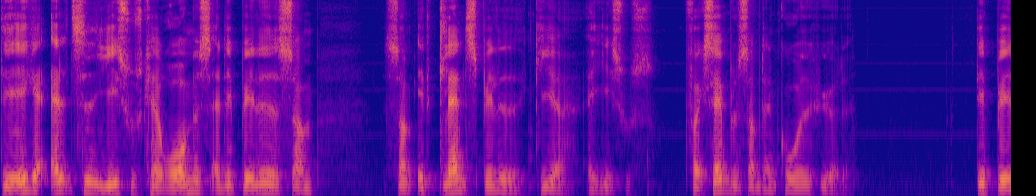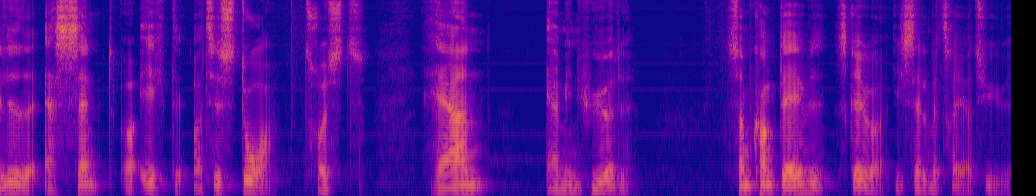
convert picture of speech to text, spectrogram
Det er ikke altid, Jesus kan rummes af det billede, som, som et glansbillede giver af Jesus. For eksempel som den gode hyrde. Det billede er sandt og ægte og til stor trøst. Herren er min hyrde, som kong David skriver i salme 23.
